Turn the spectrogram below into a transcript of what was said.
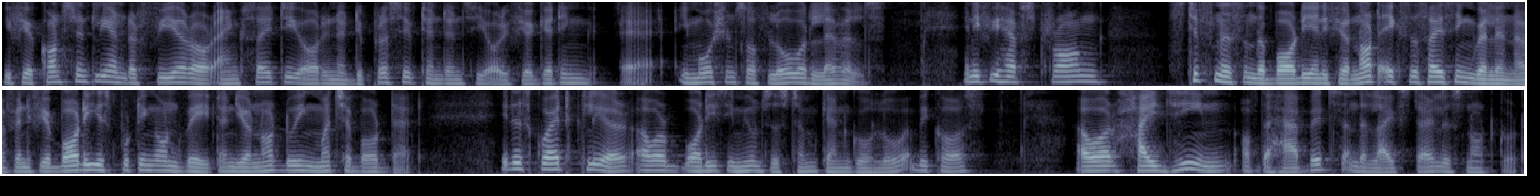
if you're constantly under fear or anxiety or in a depressive tendency, or if you're getting uh, emotions of lower levels, and if you have strong stiffness in the body, and if you're not exercising well enough, and if your body is putting on weight and you're not doing much about that, it is quite clear our body's immune system can go low because our hygiene of the habits and the lifestyle is not good.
